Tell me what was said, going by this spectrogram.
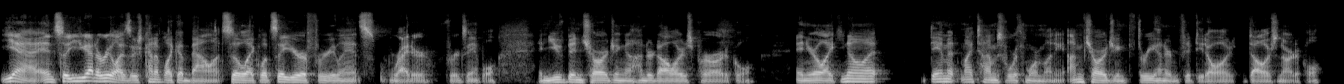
Yeah and so you got to realize there's kind of like a balance. So like let's say you're a freelance writer for example and you've been charging $100 per article and you're like you know what? Damn it my time's worth more money. I'm charging $350 an article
